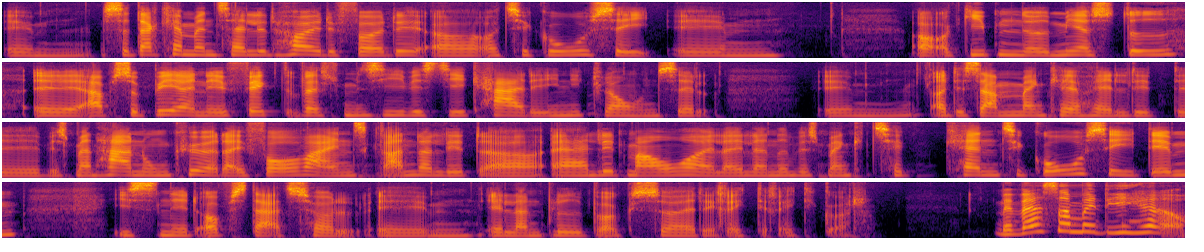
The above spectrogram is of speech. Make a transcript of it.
Øhm, så der kan man tage lidt højde for det og, og til gode se øhm, og, og give dem noget mere stød, øh, absorberende effekt, hvad skal man sige, hvis de ikke har det inde i kloven selv. Øhm, og det samme, man kan jo have lidt, øh, hvis man har nogle køer, der i forvejen skrænter lidt og er lidt magre eller et eller andet, hvis man kan, t- kan til gode se dem i sådan et opstartshold øh, eller en blød boks, så er det rigtig, rigtig godt. Men hvad så med de her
